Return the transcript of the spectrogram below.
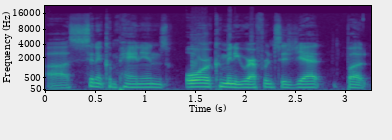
uh, Senate companions or committee references yet, but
